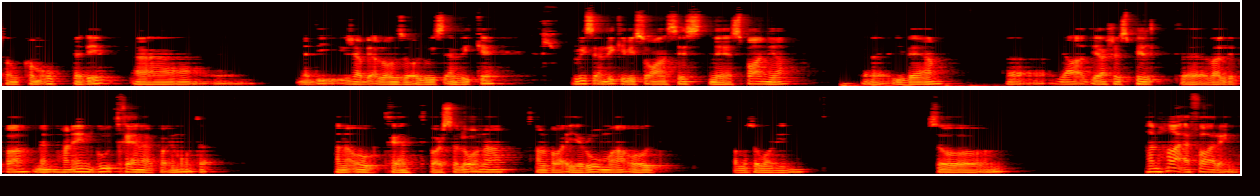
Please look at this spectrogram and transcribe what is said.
som kom opp med de. med de Jabi Alonso og Luis Henrique. Luis Henrique, vi så han sist med Spania uh, i VM. Uh, ja, de har ikke spilt uh, veldig bra, men han er en god trener på en måte. Han har òg trent Barcelona, han var i Roma og samme som Mourinho. Så han har erfaring,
